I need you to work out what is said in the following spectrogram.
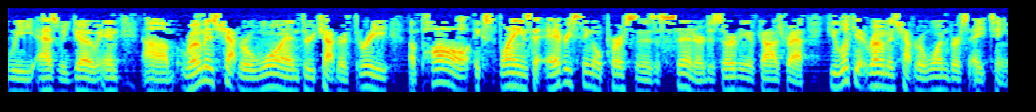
we as we go. In um, Romans chapter one through chapter three, uh, Paul explains that every single person is a sinner deserving of God's wrath. If you look at Romans chapter one verse eighteen.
